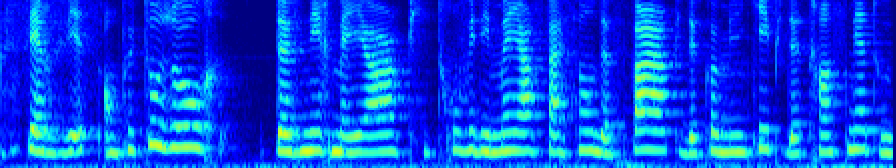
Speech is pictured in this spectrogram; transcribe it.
service. On peut toujours devenir meilleur, puis trouver des meilleures façons de faire, puis de communiquer, puis de transmettre, ou,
